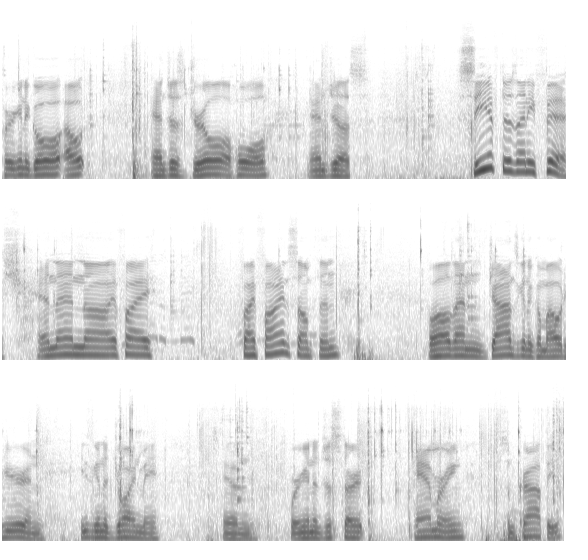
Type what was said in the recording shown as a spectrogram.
we're gonna go out and just drill a hole and just see if there's any fish. And then uh, if I if I find something, well then John's gonna come out here and he's gonna join me, and we're gonna just start hammering some crappies.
